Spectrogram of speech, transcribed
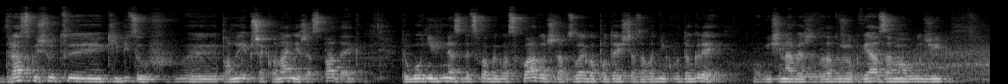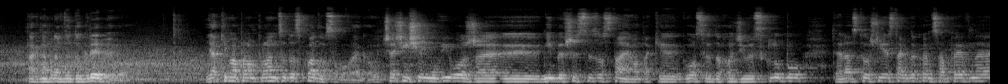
W Drawsku wśród y, kibiców y, panuje przekonanie, że spadek to głównie wina zbyt słabego składu, czy tam złego podejścia zawodników do gry. Mówi się nawet, że za dużo gwiazd, za mało ludzi tak naprawdę do gry było. Jaki ma plan, plan co do składu osobowego? Wcześniej się mówiło, że y, niby wszyscy zostają, takie głosy dochodziły z klubu, teraz to już nie jest tak do końca pewne.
